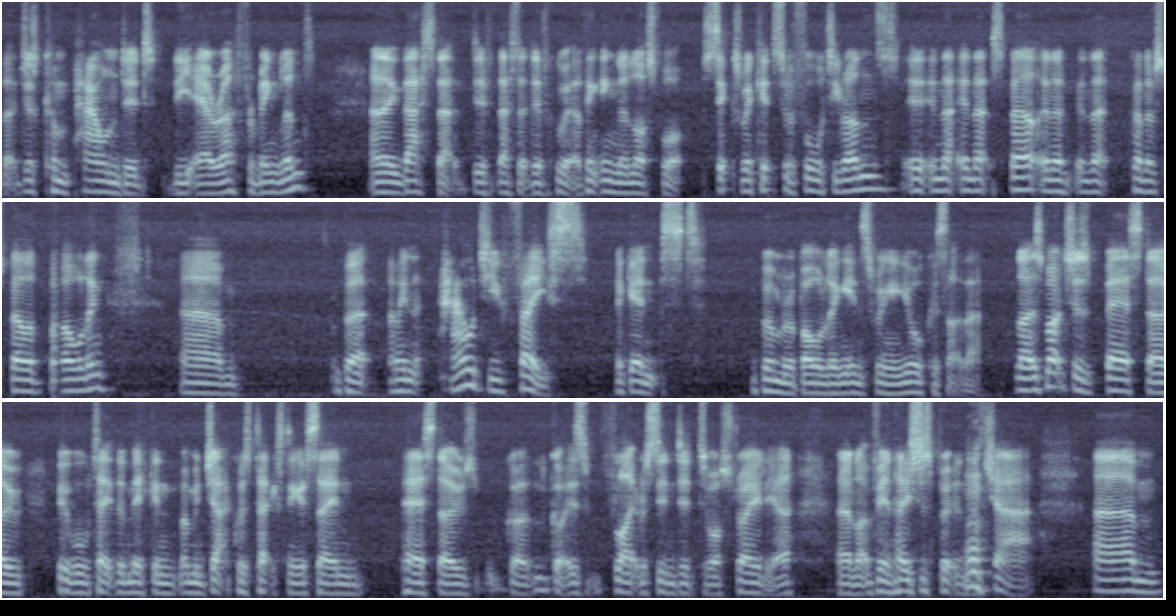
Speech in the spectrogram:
that just compounded the error from England. And I think that's that that's that difficult. I think England lost what six wickets for forty runs in that in that spell in a, in that kind of spell of bowling. Um, but I mean, how do you face against Bumrah bowling in swinging Yorkers like that? Like as much as Bairstow, people will take the mick, and I mean, Jack was texting us saying Bairstow's got, got his flight rescinded to Australia, and like Vinay's just put in the chat. Um,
